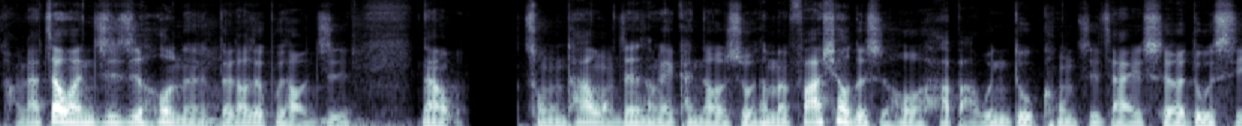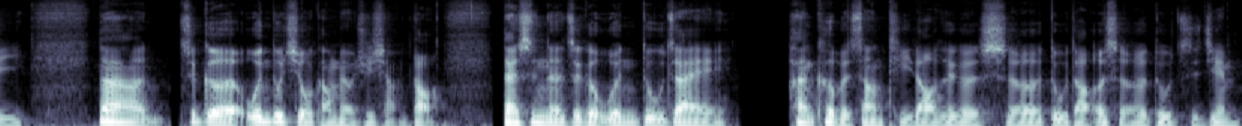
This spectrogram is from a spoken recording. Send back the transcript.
好，那榨完汁之后呢，得到这个葡萄汁，那从它网站上可以看到说，他们发酵的时候，它把温度控制在十二度 C。那这个温度其实我刚没有去想到，但是呢，这个温度在和课本上提到这个十二度到二十二度之间。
